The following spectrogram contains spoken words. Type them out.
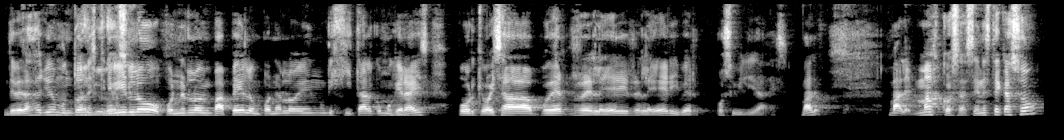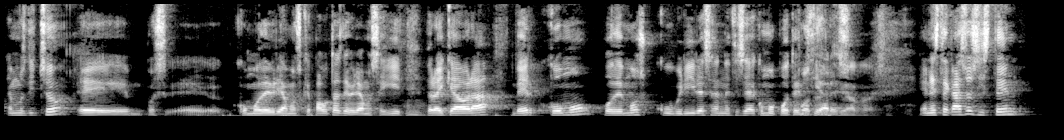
de verdad ayuda un montón Ayuda, escribirlo o ponerlo en papel o ponerlo en digital, como queráis, porque vais a poder releer y releer y ver posibilidades, ¿vale? Vale, más cosas. En este caso hemos dicho, eh, pues, eh, cómo deberíamos, qué pautas deberíamos seguir. Pero hay que ahora ver cómo podemos cubrir esas necesidades, cómo potenciar eso. En este caso existen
